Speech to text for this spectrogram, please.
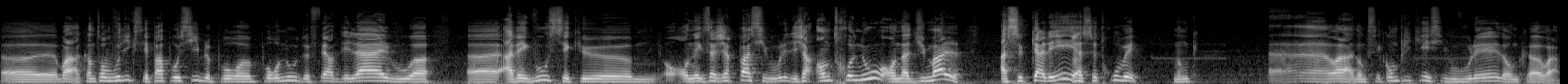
voilà, quand on vous dit que c'est pas possible pour, pour nous de faire des lives ou avec vous, c'est que on n'exagère pas, si vous voulez. Déjà entre nous, on a du mal à se caler et à se trouver. Donc voilà, donc c'est compliqué si vous voulez. Donc voilà.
